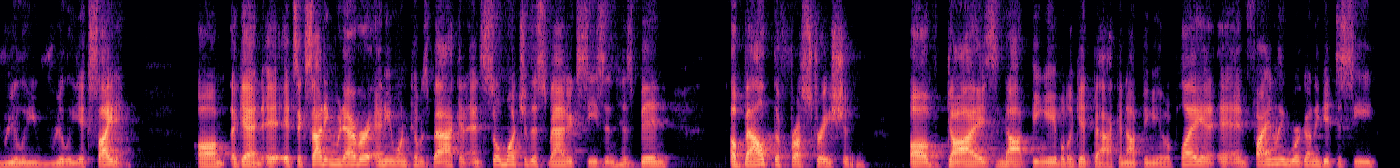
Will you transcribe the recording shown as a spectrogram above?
really really exciting. Um, again, it, it's exciting whenever anyone comes back, and, and so much of this Magic season has been about the frustration of guys not being able to get back and not being able to play. And, and finally, we're going to get to see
